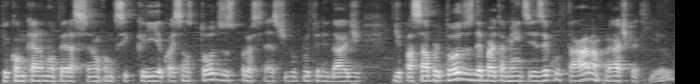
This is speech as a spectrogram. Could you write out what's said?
Vi como que era uma operação, como que se cria, quais são todos os processos, tive oportunidade de passar por todos os departamentos e executar na prática aquilo.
